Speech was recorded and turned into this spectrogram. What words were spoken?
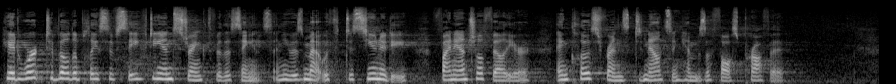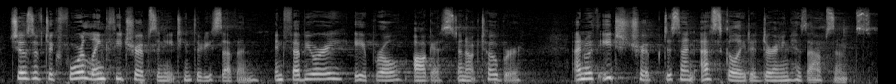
He had worked to build a place of safety and strength for the saints, and he was met with disunity, financial failure, and close friends denouncing him as a false prophet. Joseph took four lengthy trips in 1837 in February, April, August, and October, and with each trip, dissent escalated during his absence.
